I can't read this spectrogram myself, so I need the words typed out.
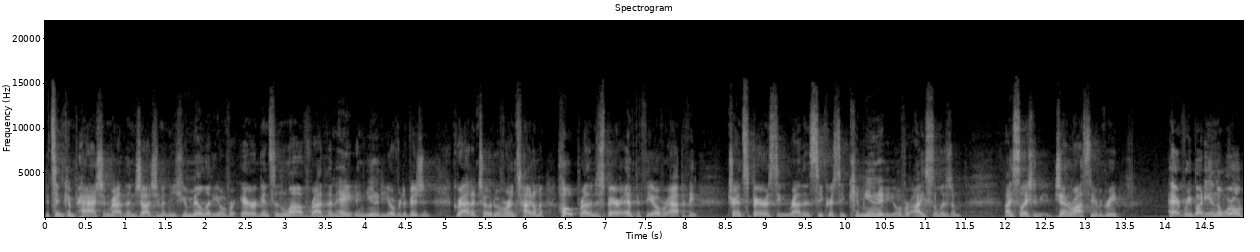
It's in compassion rather than judgment, and humility over arrogance, and love rather than hate, and unity over division, gratitude over entitlement, hope rather than despair, empathy over apathy, transparency rather than secrecy, community over isolation, isolation, generosity over greed. Everybody in the world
